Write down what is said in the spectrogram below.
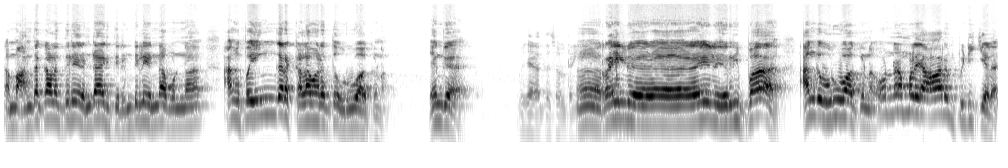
நம்ம அந்த காலத்திலே ரெண்டாயிரத்தி ரெண்டுல என்ன பண்ணோம் அங்கே பயங்கர கலவரத்தை உருவாக்கணும். எங்கே? குஜராத்தை சொல்றீங்க. ரயில் ரயில் எரிப்பா? அங்கே உருவாக்கணும். நம்மளை யாரும் பிடிக்கலை.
